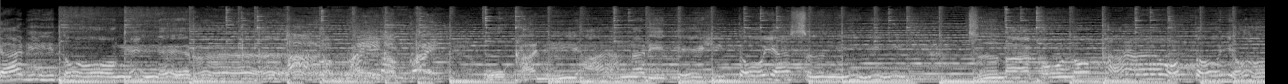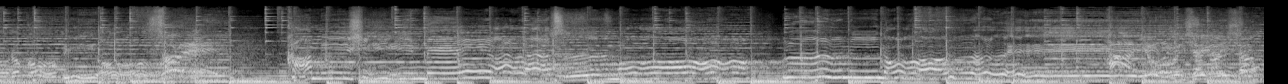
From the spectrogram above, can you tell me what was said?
やり遂げる。丘に上がりてひと休み妻この顔と喜びを。かみしめあすも海の上よいしょよい。しょ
